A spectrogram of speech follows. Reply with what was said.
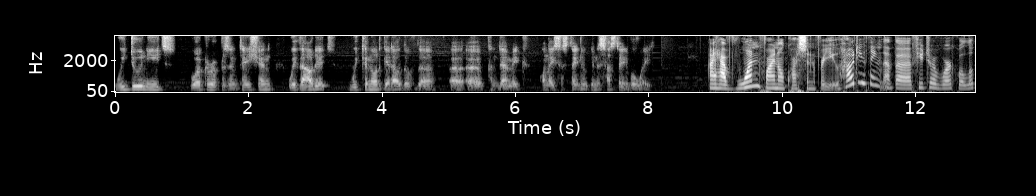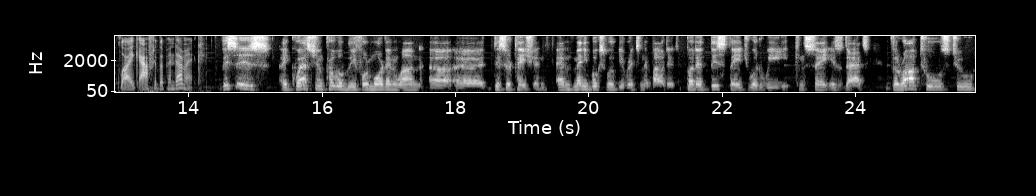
we do need worker representation. Without it, we cannot get out of the uh, uh, pandemic on a sustainable in a sustainable way. I have one final question for you. How do you think that the future of work will look like after the pandemic? This is a question probably for more than one uh, uh, dissertation, and many books will be written about it. But at this stage, what we can say is that there are tools to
